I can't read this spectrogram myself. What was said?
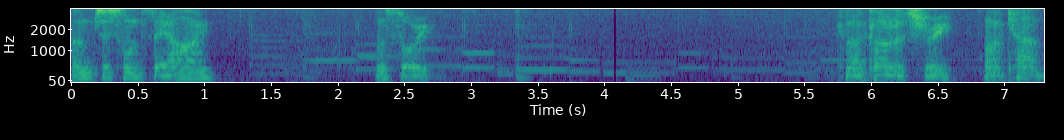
I just want to say hi. I'm sorry. Can I climb this tree? I can.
